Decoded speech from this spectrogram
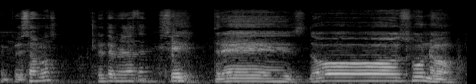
¿empezamos? ¿Ya terminaste? Sí. 3, 2, 1.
